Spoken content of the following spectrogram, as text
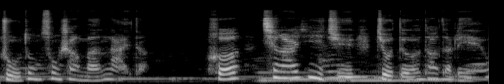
主动送上门来的和轻而易举就得到的猎物。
